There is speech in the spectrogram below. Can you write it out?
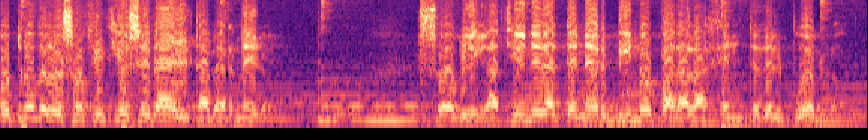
Otro de los oficios era el tabernero. Su obligación era tener vino para la gente del pueblo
